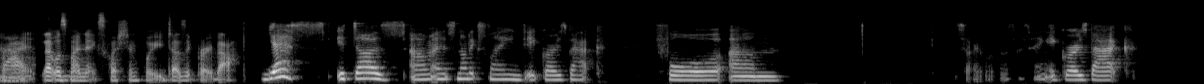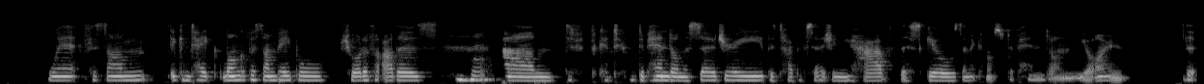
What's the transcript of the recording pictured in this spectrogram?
Right. That was my next question for you. Does it grow back? Yes, it does. Um, and it's not explained. It grows back for, um, sorry, what was I saying? It grows back when for some, it can take longer for some people, shorter for others. Mm-hmm. Um, can depend on the surgery, the type of surgeon you have, the skills, and it can also depend on your own, the,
